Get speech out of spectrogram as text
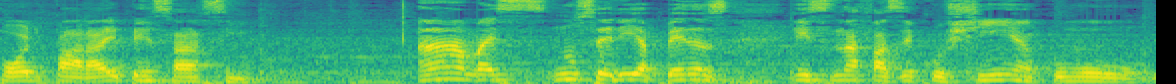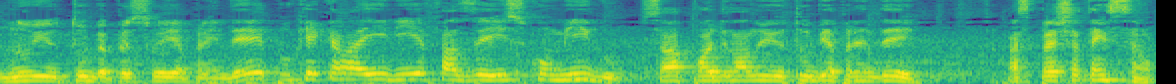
pode parar e pensar assim: ah, mas não seria apenas ensinar a fazer coxinha como no YouTube a pessoa ia aprender? Por que, que ela iria fazer isso comigo? Se ela pode ir lá no YouTube aprender? Mas preste atenção,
